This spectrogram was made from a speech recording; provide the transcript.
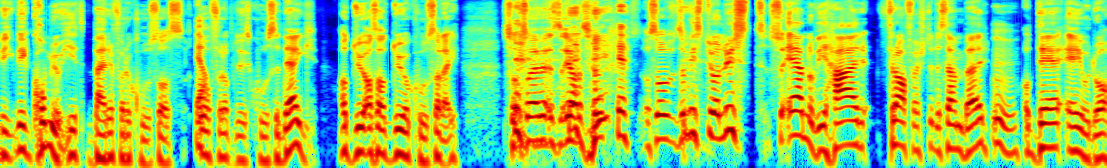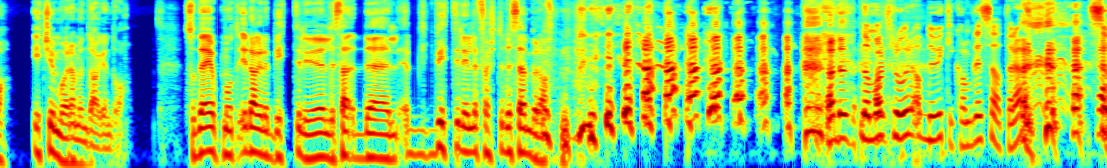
Vi, vi kom jo hit bare for å kose oss, Ja. og forhåpentligvis kose deg. At du, altså at du har kosa deg. Så, så, jeg- så, ja, så, hvis du har lyst, så er nå vi her fra 1. desember, Mm. og det er jo da ikke i morgen, men dagen da. Så det er jo på en måte, i dag er det bitte lille, det, bitte lille 1. desember-aften. Når man tror at du ikke kan bli søtere, så,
